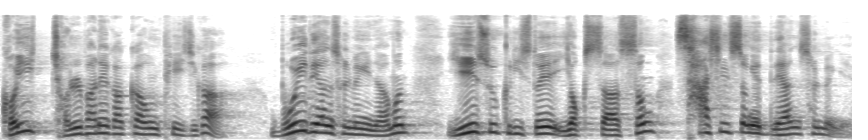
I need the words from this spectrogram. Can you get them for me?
거의 절반에 가까운 페이지가 뭐에 대한 설명이냐면 예수 그리스도의 역사성, 사실성에 대한 설명이에요.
